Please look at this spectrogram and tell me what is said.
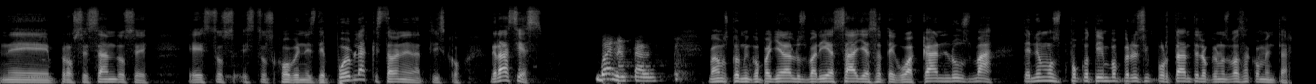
eh, procesándose estos, estos jóvenes de Puebla que estaban en Atlisco. Gracias. Buenas tardes. Vamos con mi compañera Luz María Sayas a Tehuacán. Luzma, tenemos poco tiempo, pero es importante lo que nos vas a comentar.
